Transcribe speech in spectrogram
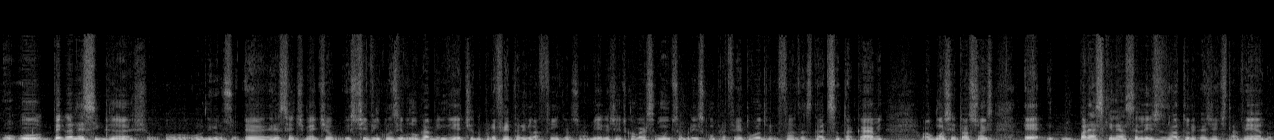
O, o, pegando esse gancho, o, o Nilson, é, recentemente eu estive inclusive no gabinete do prefeito Ari Lafim, que é o seu amigo, a gente conversa muito sobre isso com o prefeito Rodrigo Fãs da cidade de Santa Carmen, algumas situações. É, parece que nessa legislatura que a gente está vendo,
